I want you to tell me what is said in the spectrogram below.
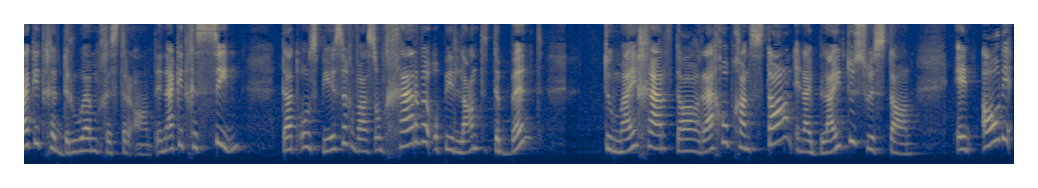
ek het gedroom gisteravond, en ek het gesien, dat ons bezig was om gerwe op die land te bind, toe my gerf daar rechtop gaan staan en hy bly toe so staan en al die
